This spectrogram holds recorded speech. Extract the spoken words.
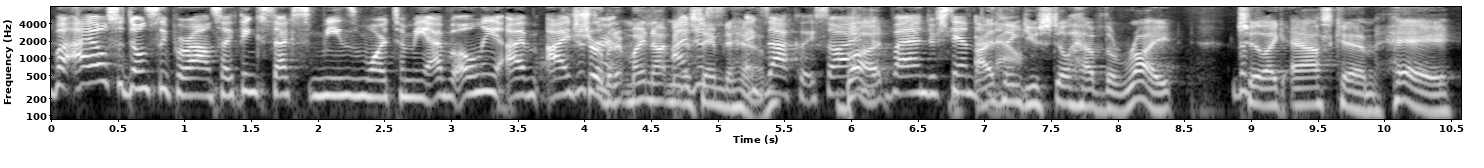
But I also don't sleep around, so I think sex means more to me. I've only I'm I just Sure, but it might not mean I the same to him. Exactly. So I But but I understand that. I now. think you still have the right to like ask him, hey,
